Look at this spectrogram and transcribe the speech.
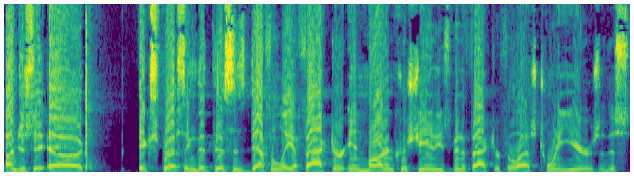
I'm just uh, expressing that this is definitely a factor in modern Christianity. It's been a factor for the last 20 years of this,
